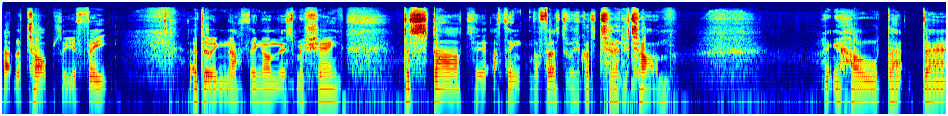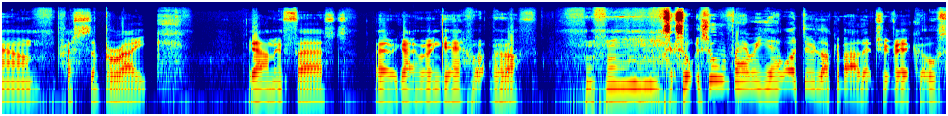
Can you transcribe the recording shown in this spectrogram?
at the top, so your feet are doing nothing on this machine to start it, I think, well, first of all, you've got to turn it on. I think you hold that down, press the brake. Yeah, I'm in first. There we go, we're in gear. We're off. it's, all, it's all very, uh, what I do like about electric vehicles,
